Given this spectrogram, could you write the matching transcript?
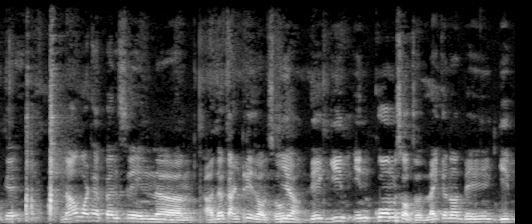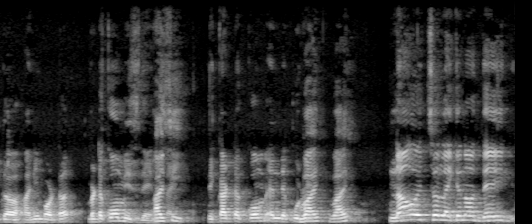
okay now what happens in um, other countries also Yeah. they give in combs also like you know they give the honey bottle but the comb is there I see. they cut the comb and they put Why? it. Why? now it's a, like you know they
